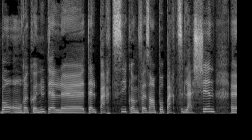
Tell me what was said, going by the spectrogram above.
bon, on reconnu tel euh, tel parti comme faisant pas partie de la Chine. Euh,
